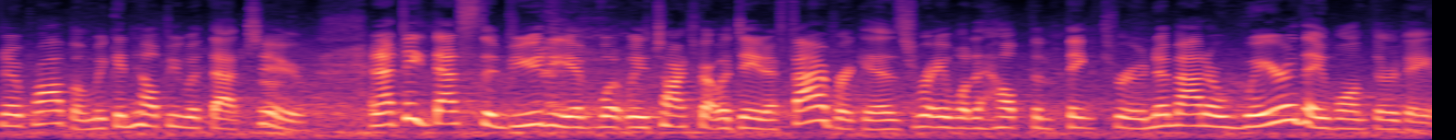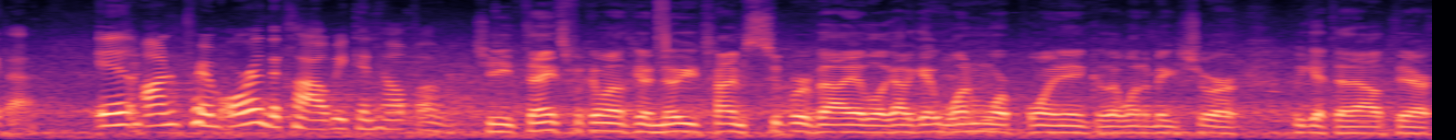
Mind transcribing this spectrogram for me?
no problem, we can help you with that too. And I think that's the beauty of what we've talked about with Data Fabric is we're able to help them think through no matter where they want their data. In on-prem or in the cloud, we can help them. Gene, thanks for coming on. I know your time's super valuable. I got to get one more point in because I want to make sure we get that out there.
